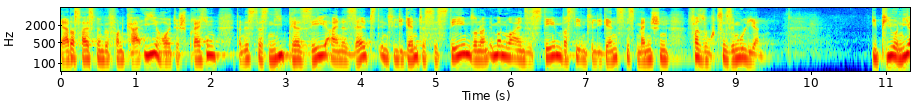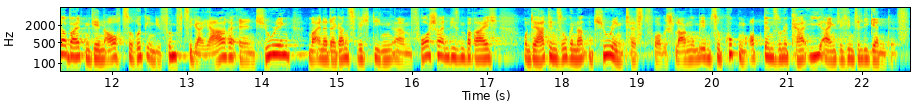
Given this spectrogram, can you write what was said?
Ja, das heißt, wenn wir von KI heute sprechen, dann ist das nie per se ein selbstintelligentes System, sondern immer nur ein System, was die Intelligenz des Menschen versucht zu simulieren. Die Pionierarbeiten gehen auch zurück in die 50er Jahre. Alan Turing war einer der ganz wichtigen ähm, Forscher in diesem Bereich und der hat den sogenannten Turing-Test vorgeschlagen, um eben zu gucken, ob denn so eine KI eigentlich intelligent ist.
